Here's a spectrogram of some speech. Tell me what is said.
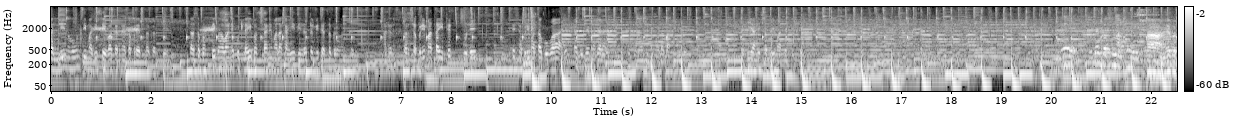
तल्लीन होऊन ती माझी सेवा करण्याचा प्रयत्न करते. तसं भक्तिभावाने कुठल्याही भक्ताने मला काही दिलं तर मी त्याचं ग्रहण करू. आणि तर शबरीमाता इथेच पुढे ते शबरीमाता गुहा आहे. त्या गुहेमध्ये राहते. ही आहे शबरीमाता हा हे बघ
